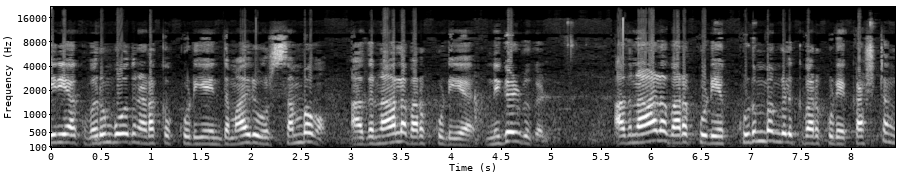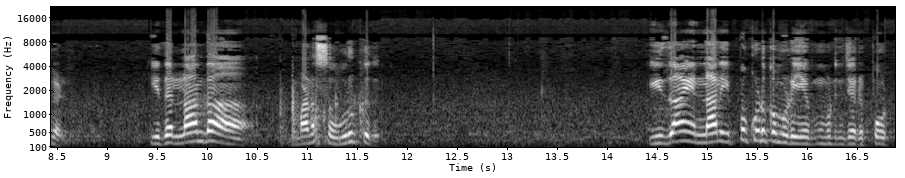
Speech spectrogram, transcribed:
ஏரியாவுக்கு வரும்போது நடக்கக்கூடிய இந்த மாதிரி ஒரு சம்பவம் அதனால வரக்கூடிய நிகழ்வுகள் அதனால வரக்கூடிய குடும்பங்களுக்கு வரக்கூடிய கஷ்டங்கள் இதெல்லாம் தான் மனசை உருக்குது. இதுதான் என்னால் இப்போ கொடுக்க முடிய முடிஞ்ச ரிப்போர்ட்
